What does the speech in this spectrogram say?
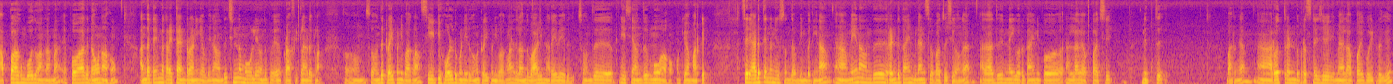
அப் ஆகும்போது வாங்காமல் எப்போவாவது டவுன் ஆகும். அந்த டைமில் கரெக்டாக என்ட்ரானிங்க அப்படின்னா வந்து சின்ன மூவ்லேயே வந்து ப்ராஃபிட்லாம் எடுக்கலாம். Um, ஸோ வந்து ட்ரை பண்ணி பார்க்கலாம். சிடி ஹோல்டு பண்ணியிருக்கவங்க ட்ரை பண்ணி பார்க்கலாம். இதில் வந்து வால்யூம் நிறையவே இருக்குது ஸோ வந்து ஈஸியாக வந்து மூவ் ஆகும். ஓகேவா மார்க்கெட் சரி அடுத்து என்ன நியூஸ் வந்து அப்படின்னு பார்த்தீங்கன்னா மெயினாக வந்து ரெண்டு காயின் பினான்ஸில் பார்த்து வச்சுக்கோங்க. அதாவது இன்றைக்கி ஒரு காயின் இப்போது நல்லாவே அப்பாச்சு மித்து. பாருங்கள் அறுபத்தி ரெண்டு பர்சன்டேஜ் மேலே அப்பாகி போயிட்டுருக்கு.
